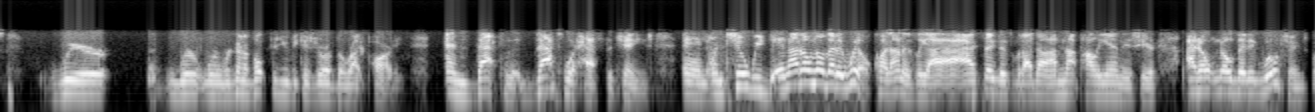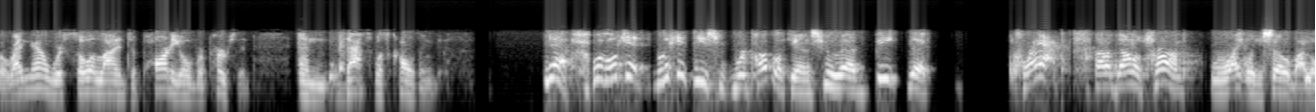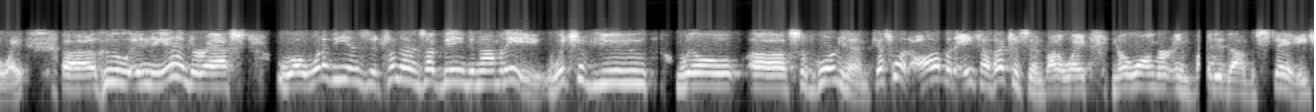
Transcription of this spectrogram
We're we're we're, we're going to vote for you because you're of the right party, and that's that's what has to change. And until we, and I don't know that it will. Quite honestly, I, I say this, but I don't, I'm not Pollyannish here. I don't know that it will change. But right now, we're so aligned to party over person, and that's what's causing this. Yeah, well, look at look at these Republicans who have beat the crap out of Donald Trump, rightly so, by the way, uh, who in the end are asked, well, what if he ends, Trump ends up being the nominee? Which of you will uh, support him? Guess what? All but Asa Hutchinson, by the way, no longer invited on the stage,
